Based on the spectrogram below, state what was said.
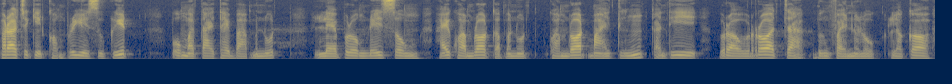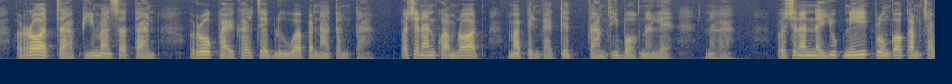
พระราชกิจของพระเยซูคริสต์พระองค์มาตายไถ่บาปมนุษย์ และพระองค์ได้ทรงให้ความรอดกับมนุษย์ ความรอดหมายถึงการที่เรารอดจากบึงไฟนรก แล้วก็รอดจากผีมารซาตานโรคภัยไข้เจ็บหรือว่าปัญหาต่างๆ เพราะฉะนั้นความรอดมาเป็นแพ็กเกจตามที่บอกนั่นแหละนะคะเพราะฉะนั้นในยุคนี้พระองค์ก็กำชับ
